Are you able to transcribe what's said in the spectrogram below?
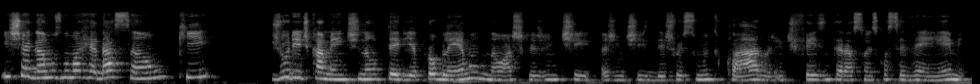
E chegamos numa redação que juridicamente não teria problema, não acho que a gente a gente deixou isso muito claro, a gente fez interações com a CVM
